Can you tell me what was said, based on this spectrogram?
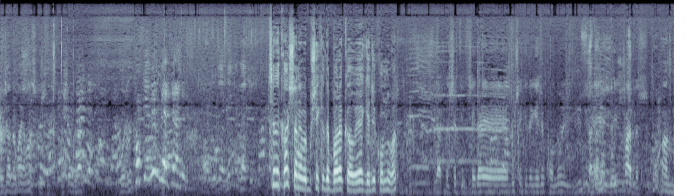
Koca adama evi mi vereceksiniz? Sene kaç tane var bu şekilde baraka veya gece konulu var? Yaklaşık şeyde bu şekilde gece kondu 100 tane film vardır. Anladım.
